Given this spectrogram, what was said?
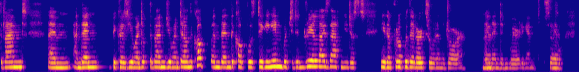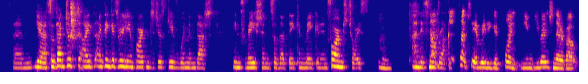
the band. Um, and then because you went up the bend, you went down the cup and then the cup was digging in but you didn't realize that and you just either put up with it or threw it in the drawer yeah. and then didn't wear it again so yeah. um yeah so that just i i think it's really important to just give women that information so that they can make an informed choice mm. and it's not that's, rocket that's actually a really good point you you mentioned there about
